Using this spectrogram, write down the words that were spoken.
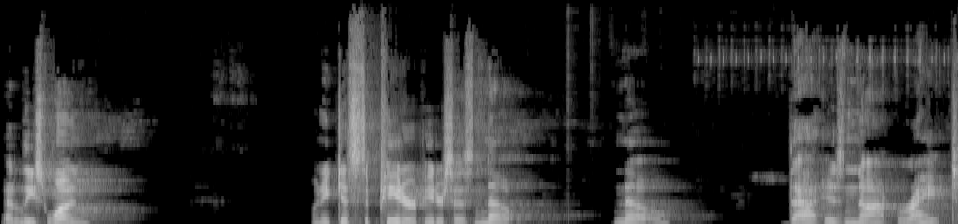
at least one. When he gets to Peter, Peter says, No, no, that is not right.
